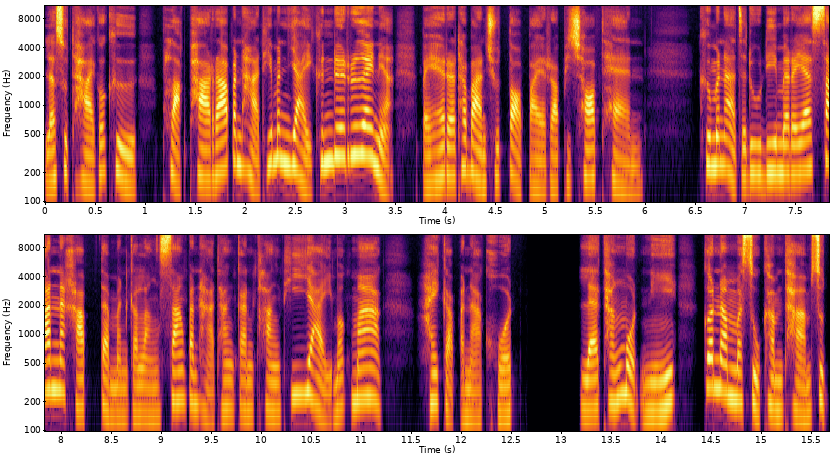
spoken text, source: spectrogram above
แล้วสุดท้ายก็คือ ผลักภาระปัญหาที่มันใหญ่ขึ้นเรื่อยๆ เนี่ยไปให้รัฐบาลชุดต่อไปรับผิดชอบแทน คือมันอาจจะดูดีในระยะสั้นนะครับ แต่มันกำลังสร้างปัญหาทางการคลังที่ใหญ่มากๆ ให้กับอนาคต และทั้งหมดนี้ก็นำมาสู่คำถามสุด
